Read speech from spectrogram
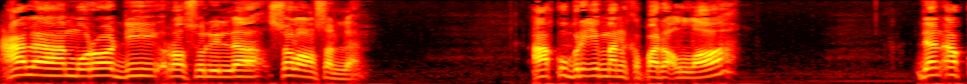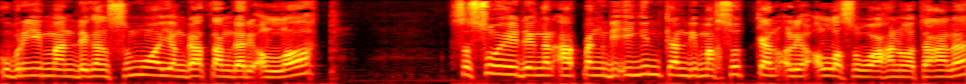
ala muradi rasulillah sallallahu alaihi wasallam Aku beriman kepada Allah dan aku beriman dengan semua yang datang dari Allah sesuai dengan apa yang diinginkan dimaksudkan oleh Allah Subhanahu wa taala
